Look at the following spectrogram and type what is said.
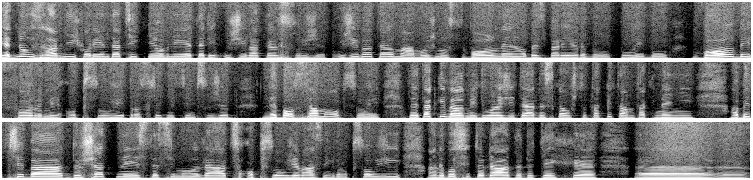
Jednou z hlavních orientací knihovny je tedy uživatel služeb. Uživatel má možnost volného bezbariérového pohybu, volby formy obsluhy prostřednictvím služeb nebo samoobsluhy. To je taky velmi důležité a dneska už to taky tam tak není. Aby třeba do šatny jste si mohl dát s obsluhou, že vás někdo obslouží, anebo si to dát do těch e, e,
